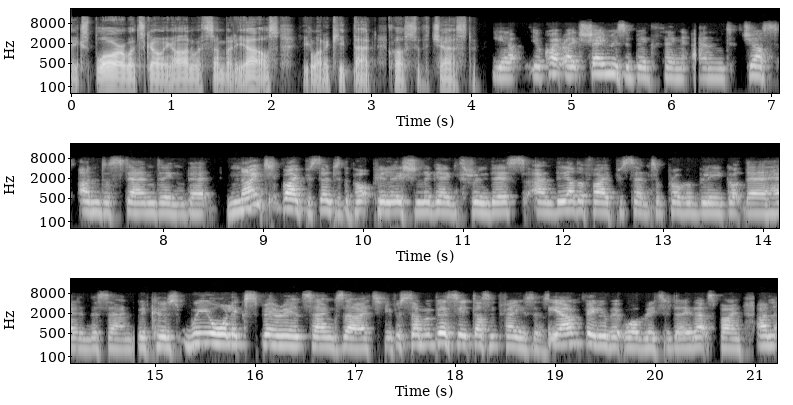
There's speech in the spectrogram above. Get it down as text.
explore what's going on with somebody else. You want to keep that close to the chest. Yeah, you're quite right. Shame is a big thing, and just understanding that 95% of the population are going through this, and the other 5% have probably got their head in the sand because we all experience anxiety. For some of us, it doesn't phase us. Yeah, I'm feeling a bit wobbly today. That's fine. And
